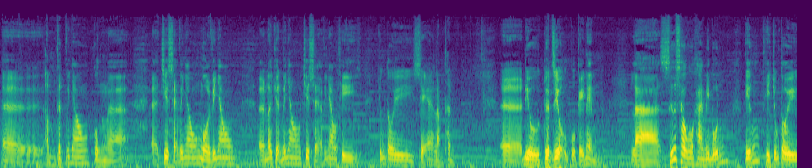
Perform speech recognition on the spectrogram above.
Ờ, ẩm thực với nhau, cùng ờ, ờ, chia sẻ với nhau, ngồi với nhau nói chuyện với nhau, chia sẻ với nhau thì chúng tôi sẽ làm thân. Điều tuyệt diệu của cái nền là xứ sau 24 tiếng thì chúng tôi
